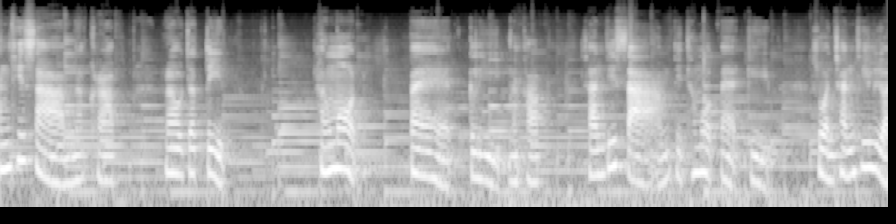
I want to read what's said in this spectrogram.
ชั้นที่ 3 นะครับ เราจะติดทั้งหมด 8 กลีบนะครับ ชั้นที่ 3 ติดทั้งหมด 8 กลีบ ส่วนชั้นที่เหลือ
